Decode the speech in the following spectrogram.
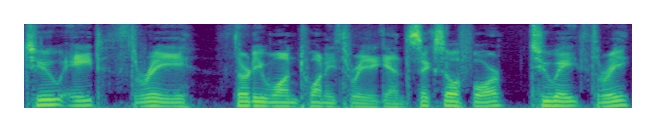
283 3123. Again, 604 283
